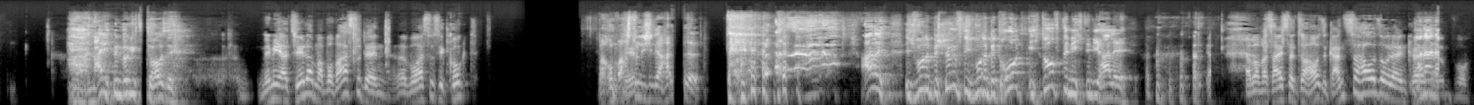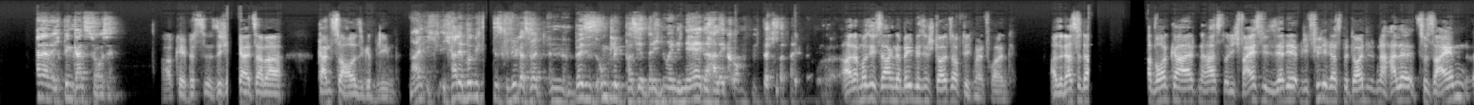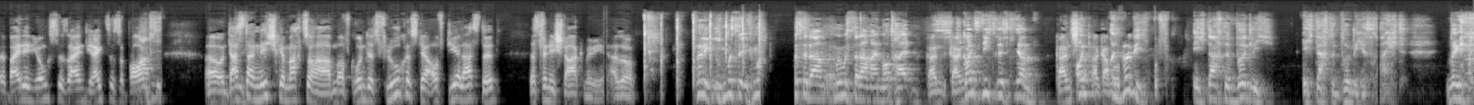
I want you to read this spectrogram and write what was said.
Ah, Nein, ich bin wirklich zu Hause. Mimi, erzähl doch mal, wo warst du denn? Äh, Wo hast du es geguckt? Warum warst du nicht in der Halle? Alter, ich wurde beschimpft, ich wurde bedroht, ich durfte nicht in die Halle. Aber was heißt denn zu Hause? Ganz zu Hause oder in Köln Nein, nein, nein. irgendwo? Nein, nein, ich bin ganz zu Hause. Okay, bist du sicherheitshalber ganz zu Hause geblieben. Nein, ich, ich hatte wirklich das Gefühl, dass heute ein böses Unglück passiert, wenn ich nur in die Nähe der Halle komme. Das war- Aber da muss ich sagen, da bin ich ein bisschen stolz auf dich, mein Freund. Also, dass du da Wort gehalten hast und ich weiß, wie sehr dir, wie viel dir das bedeutet, in der Halle zu sein, äh, bei den Jungs zu sein, direkt zu supporten. Äh, Und das dann nicht gemacht zu haben, aufgrund des Fluches, der auf dir lastet, das finde ich stark, Mimi. Also Völlig, ich musste, ich musste, da, musste da mein Wort halten. ganz, Ich ganz, konnte es nicht riskieren. Ganz Und, starker und Move. wirklich, ich dachte wirklich, ich dachte wirklich, es reicht. Wirklich.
